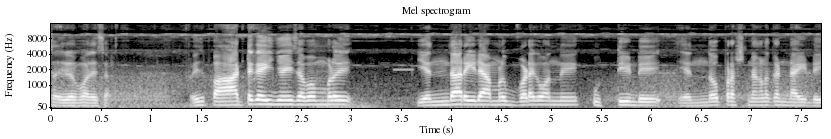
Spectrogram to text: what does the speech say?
സരിഗോ പതിനഞ്ച് പാട്ട് കഴിഞ്ഞു കഴിഞ്ഞപ്പോൾ നമ്മൾ എന്താ അറിയില്ല നമ്മൾ ഇവിടെ വന്ന് കുത്തിയുണ്ട്. എന്തോ പ്രശ്നങ്ങളൊക്കെ ഉണ്ടായിട്ടുണ്ട്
